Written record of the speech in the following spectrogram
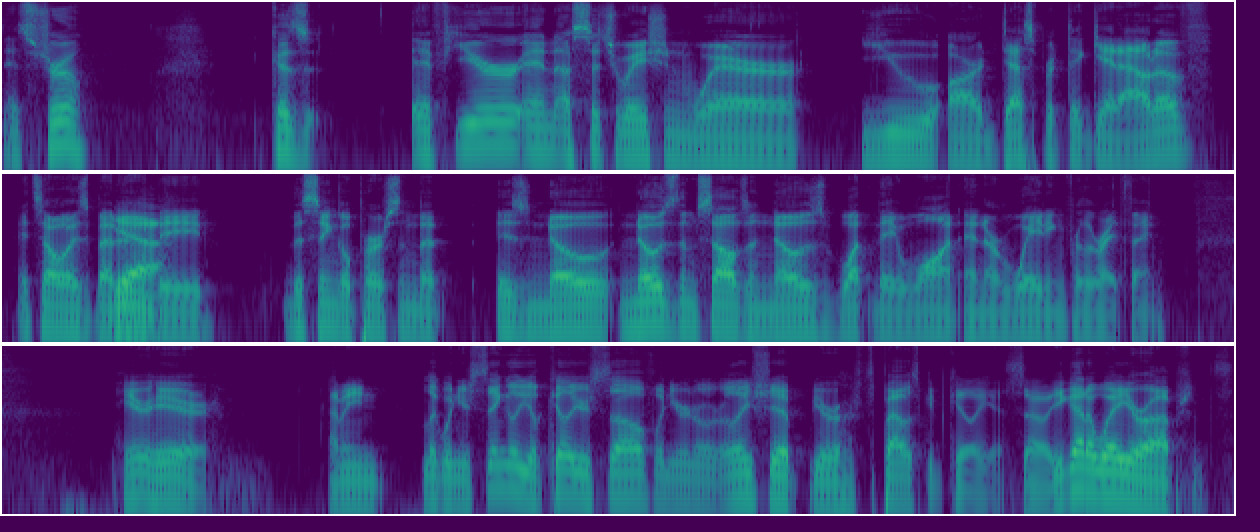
It's true. Because if you're in a situation where you are desperate to get out of, it's always better Yeah. to be the single person that is know knows themselves and knows what they want and are waiting for the right thing. Here, here. I mean, look, when you're single, you'll kill yourself. When you're in a relationship, your spouse could kill you. So you got to weigh your options.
